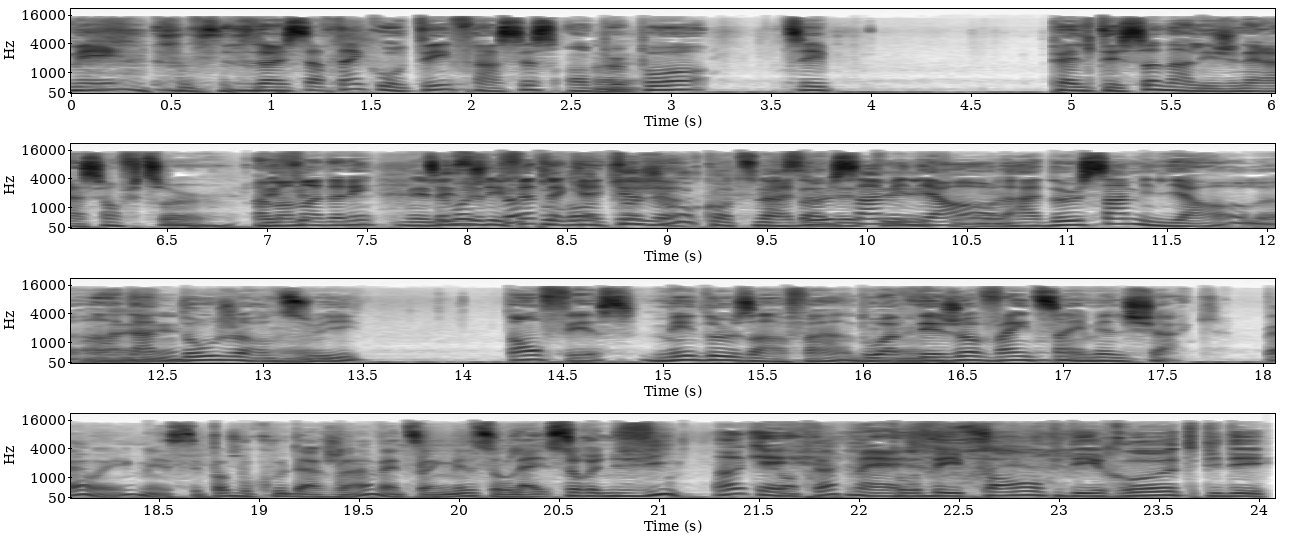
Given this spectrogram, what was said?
Mais d'un certain côté, Francis, on peut Ouais. pas, tu sais, pelleter ça dans les générations futures. À un Mais moment donné, mais les moi, je l'ai fait le calcul. là. à à 200 s'endetter, milliards, là, à 200 milliards, là, en date d'aujourd'hui, ton fils, mes deux enfants doivent déjà 25 000 chaque. Ben oui, mais c'est pas beaucoup d'argent, 25 000 sur, la, sur une vie. OK. Tu comprends? Mais- Pour des ponts, puis des routes, puis des,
